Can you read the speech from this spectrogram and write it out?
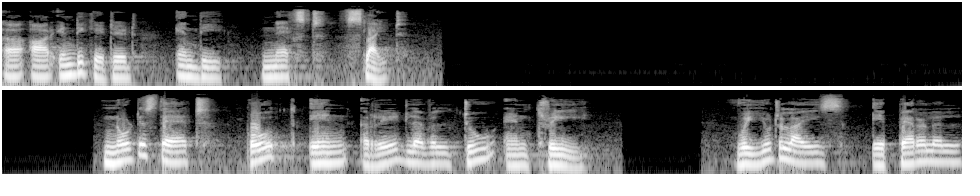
uh, are indicated in the next slide. Notice that both in RAID level 2 and 3, we utilize a parallel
